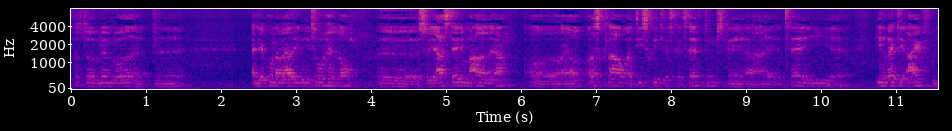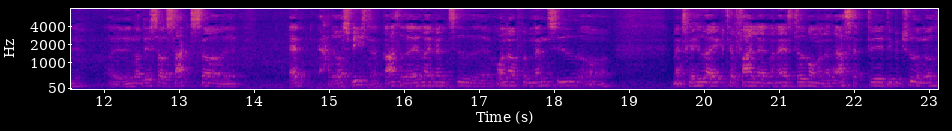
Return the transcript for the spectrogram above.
forstået på den måde, at, øh, at jeg kun har været inde i to og et halvt år. Øh, så jeg er stadig meget at lære, og jeg er også klar over, at de skridt, jeg skal tage, dem skal jeg øh, tage i, øh, i en rigtig rækkefølge. Og øh, når det så er sagt, så øh, at, har det også vist, at græsset er heller ikke altid øh, grønnere på den anden side, og man skal heller ikke tage fejl af, at man er et sted, hvor man er værdsat. Det, det betyder noget,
